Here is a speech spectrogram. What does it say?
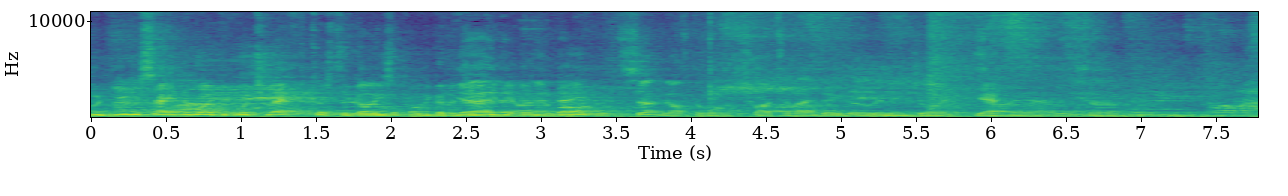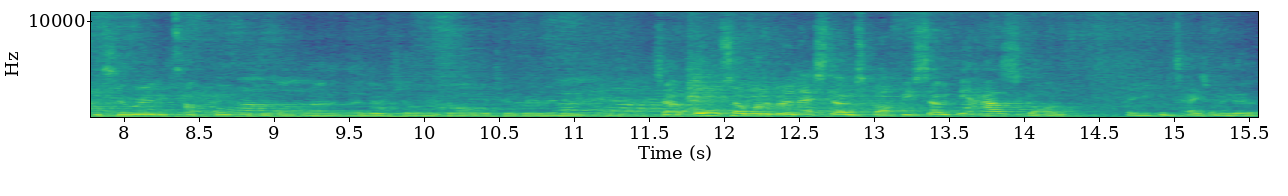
But you were saying there won't be much left because the guys are probably going to Yeah, drink it on the day. certainly after what I've tried today, they're going to really enjoy it. Yeah. So, yeah it's, uh, it's a really tough call. We've got the, the Ilusión as well, which will be really So, also one of Ernesto's coffees. So, if it has gone, then you can taste one of the.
